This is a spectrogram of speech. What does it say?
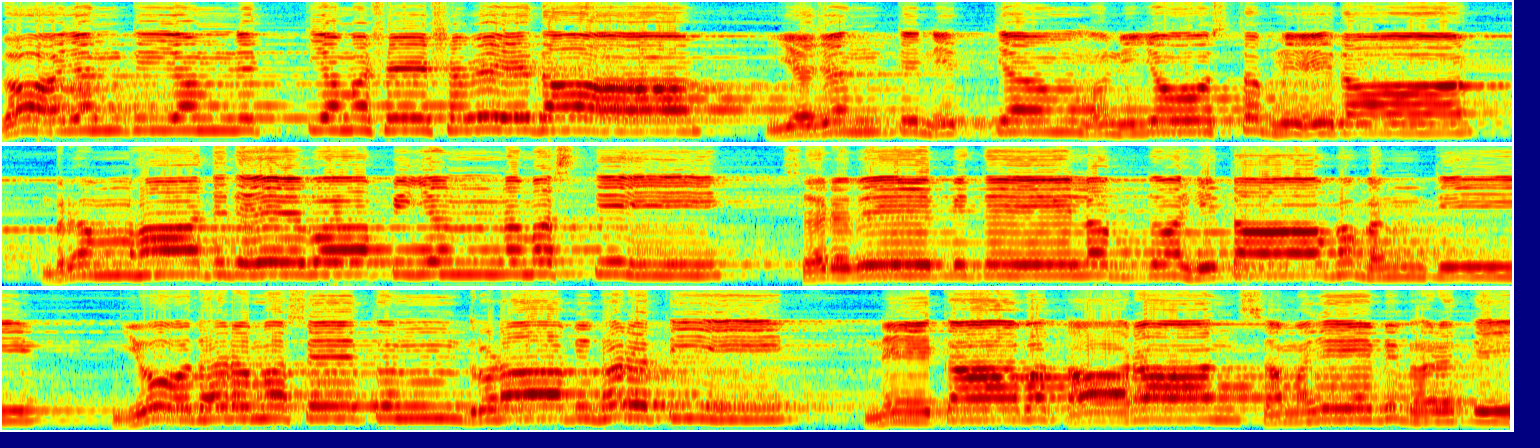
गायन्ति यं नित्यमशेषवेदा यजन्ति नित्यं मुनियोस्तभेदा। ब्रह्मादिदेवापि यन्नमस्ति सर्वेऽपि ते लब्ध्वहिता भवन्ति यो धर्मसेतुं दृढा बिभरति नेकावतारान् समये बिभरति।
